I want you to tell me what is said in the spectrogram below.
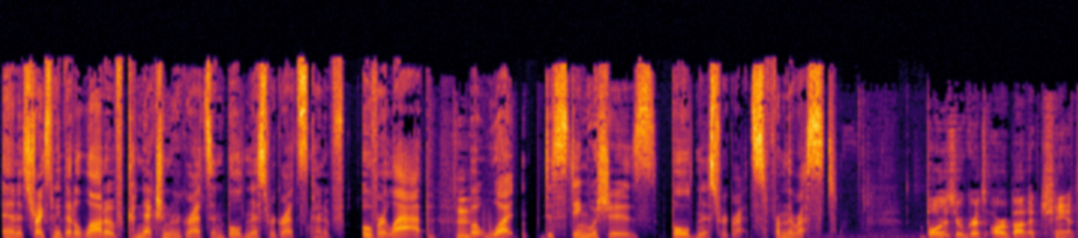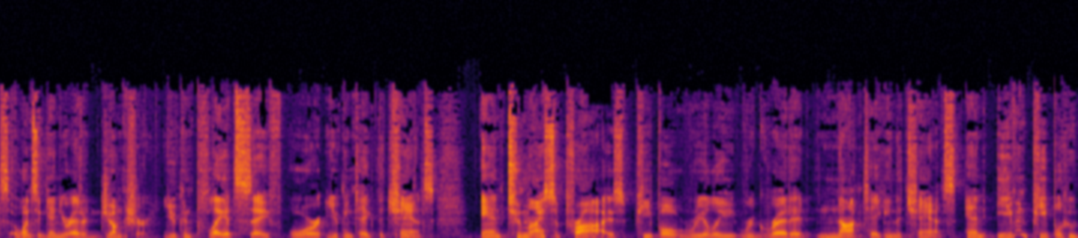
And it strikes me that a lot of connection regrets and boldness regrets kind of overlap. Hmm. But what distinguishes boldness regrets from the rest? Boldness regrets are about a chance. Once again, you're at a juncture. You can play it safe or you can take the chance. And to my surprise, people really regretted not taking the chance. And even people who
